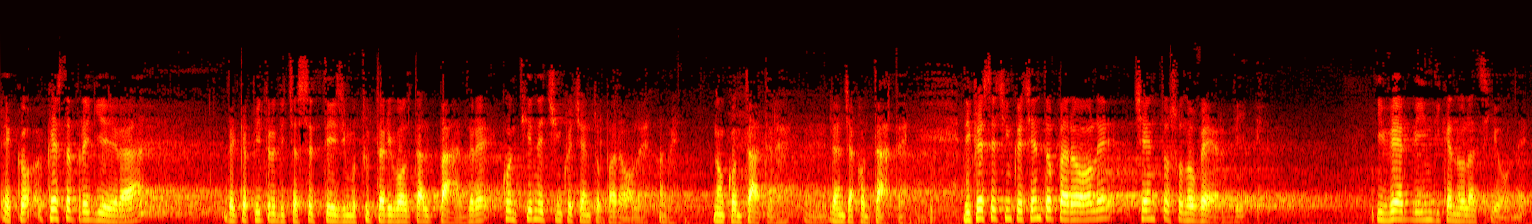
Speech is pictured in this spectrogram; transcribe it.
Ecco, questa preghiera del capitolo diciassettesimo, tutta rivolta al Padre, contiene 500 parole. Vabbè non contatele, eh, le hanno già contate. Di queste 500 parole, 100 sono verbi. I verbi indicano l'azione.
